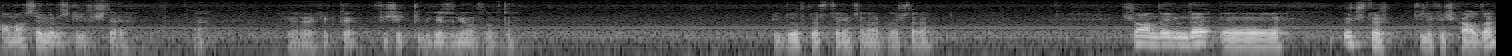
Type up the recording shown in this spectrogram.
Ama seviyoruz kilifişleri. Heh. Diğer erkek de fişek gibi geziniyor ortalıkta. Bir dur göstereyim seni arkadaşlara. Şu anda elimde 3 tür kilifiş kaldı.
